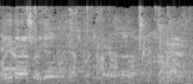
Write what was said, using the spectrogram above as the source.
I hit that asteroid again. The asteroids in our path. It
